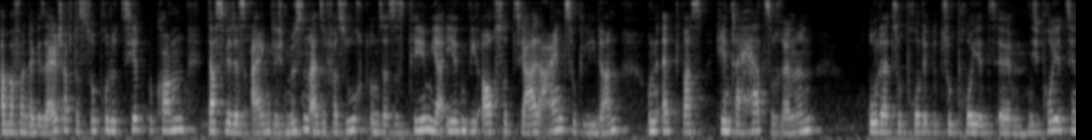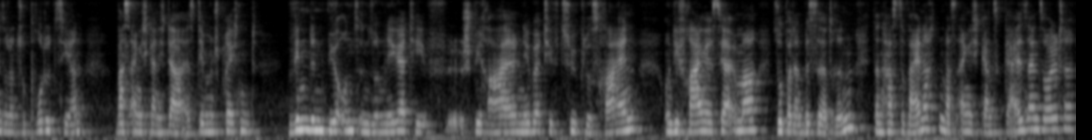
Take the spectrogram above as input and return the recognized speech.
Aber von der Gesellschaft das so produziert bekommen, dass wir das eigentlich müssen. Also versucht unser System ja irgendwie auch sozial einzugliedern und etwas hinterher zu rennen, oder zu, zu projizieren, äh, nicht projizieren, sondern zu produzieren, was eigentlich gar nicht da ist. Dementsprechend winden wir uns in so einen Negativspiralen, Negativzyklus rein und die Frage ist ja immer, super, dann bist du da drin, dann hast du Weihnachten, was eigentlich ganz geil sein sollte,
